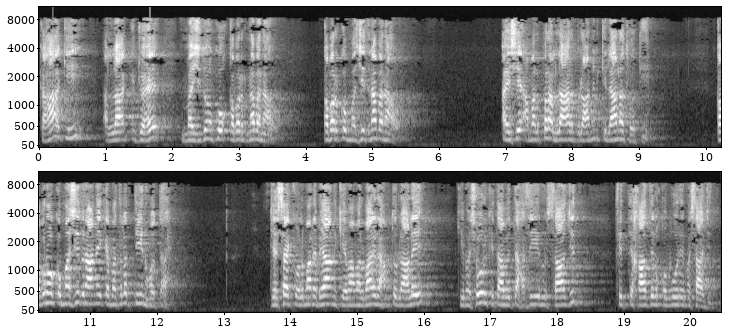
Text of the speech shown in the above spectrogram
کہا کہ اللہ جو ہے، مسجدوں کو قبر نہ بناؤ، قبر کو مسجد نہ بناؤ۔ ایسے عمل پر اللہ رب العامن کی لانت ہوتی ہے۔ قبروں کو مسجد بنانے کا مطلب تین ہوتا ہے۔ جیسا کہ علماء نے بیان کیا، امام المائی رحمۃ اللہ علیہ کی مشہور کتاب تحصیر الساجد فتخاد القبور مساجد۔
